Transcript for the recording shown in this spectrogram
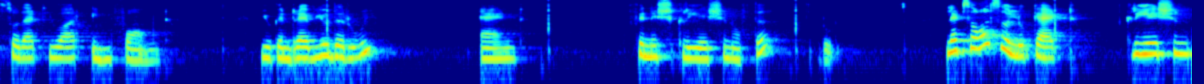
so that you are informed. You can review the rule and finish creation of the rule. Let's also look at creation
